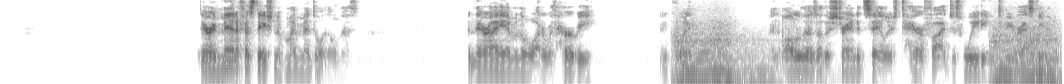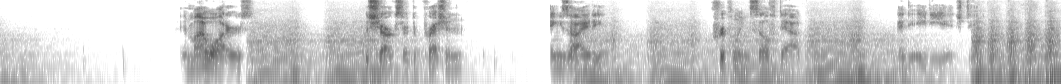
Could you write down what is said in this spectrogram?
They're a manifestation of my mental illness. And there I am in the water with Herbie and Quint and all of those other stranded sailors, terrified, just waiting to be rescued. In my waters, the sharks are depression, anxiety, crippling self doubt, and ADHD.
